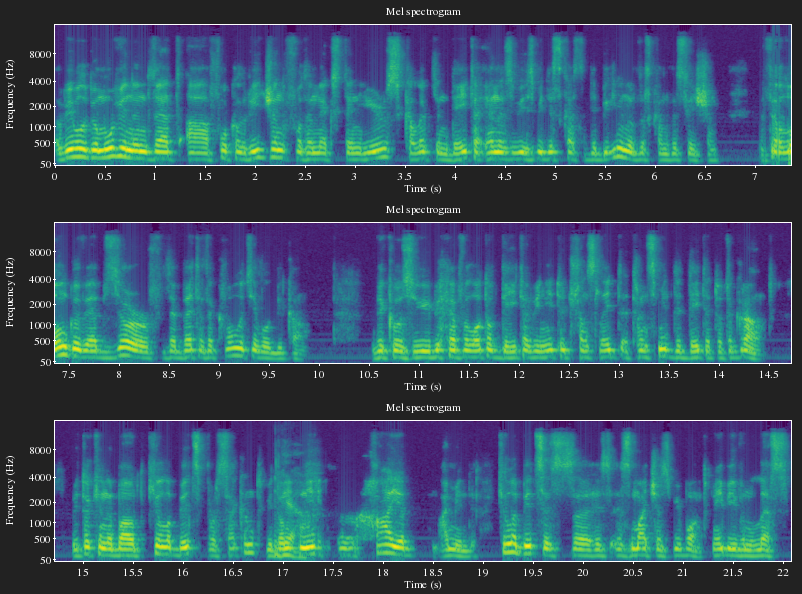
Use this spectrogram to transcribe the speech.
we will be moving in that uh, focal region for the next 10 years, collecting data. And as we, as we discussed at the beginning of this conversation, the longer we observe, the better the quality will become. Because we have a lot of data, we need to translate, transmit the data to the ground we're talking about kilobits per second. We don't yeah. need higher. I mean, kilobits is, uh, is as much as we want, maybe even less,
